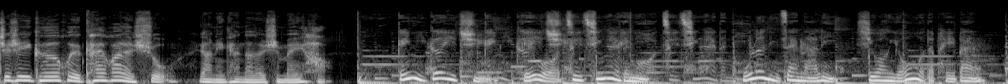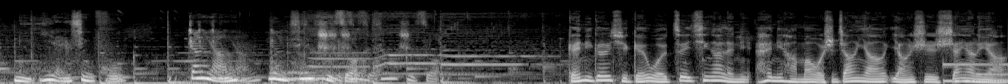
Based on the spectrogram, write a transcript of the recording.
这是一棵会开花的树，让你看到的是美好。给你歌一曲，给我最亲爱的你。无论你在哪里，希望有我的陪伴，你依然幸福。张扬用心制作。给你歌曲，给我最亲爱的你。嘿，你好吗？我是张扬，杨是山羊的羊。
